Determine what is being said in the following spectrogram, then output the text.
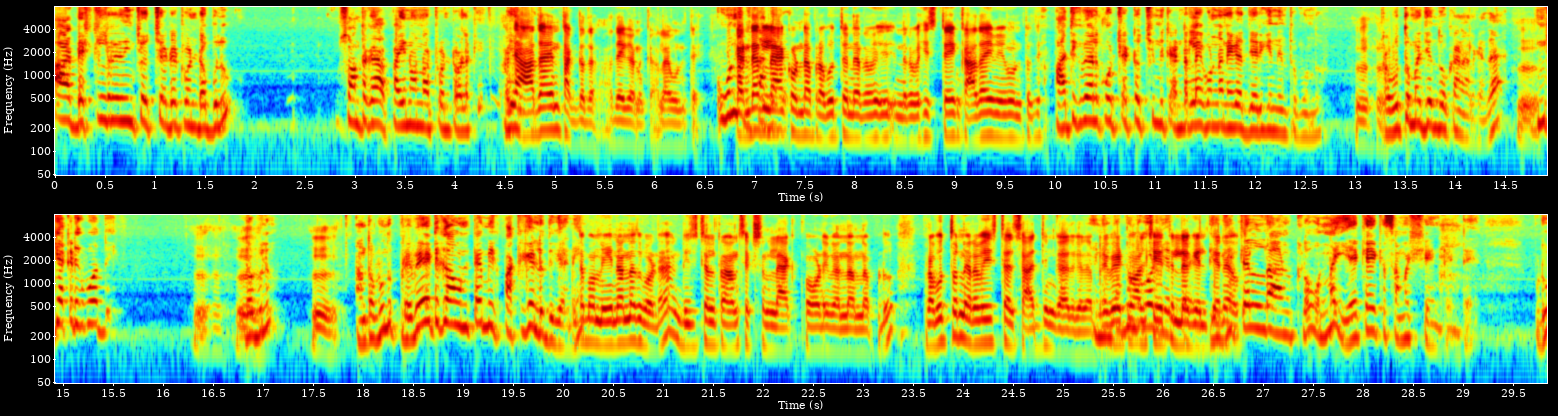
ఆ డెస్టిలరీ నుంచి వచ్చేటటువంటి డబ్బులు. సొంతగా పైన ఉన్నటువంటి వాళ్ళకి ఆదాయం తగ్గదా అదే గనక అలా ఉంటే. టెండర్. లేకుండా ప్రభుత్వం నిర్వహి నిర్వహిస్తే ఇంకా ఆదాయం ఏముంటుంది? పాతిక వేల కోట్లు ఎట్ట వచ్చింది? టెండర్ లేకుండానే కదా జరిగింది ఇంతకుముందు. ప్రభుత్వ మధ్య దుకాణాలు కదా? ఇంకెక్కడికి పోద్ది? డబ్బులు. అంతకుముందు ప్రైవేట్గా ఉంటే మీకు పక్కకి వెళ్ళుద్ది కానీ. నేను అన్నది కూడా డిజిటల్ ట్రాన్సాక్షన్ లేకపోవడం ఇవన్నీ అన్నప్పుడు ప్రభుత్వం నిర్వహిస్తే అది సాధ్యం కాదు కదా. ప్రైవేట్ వాళ్ళ చేతుల్లోకి వెళ్తేనే డిజిటల్ దాంట్లో ఉన్న ఏకైక సమస్య ఏంటంటే ఇప్పుడు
